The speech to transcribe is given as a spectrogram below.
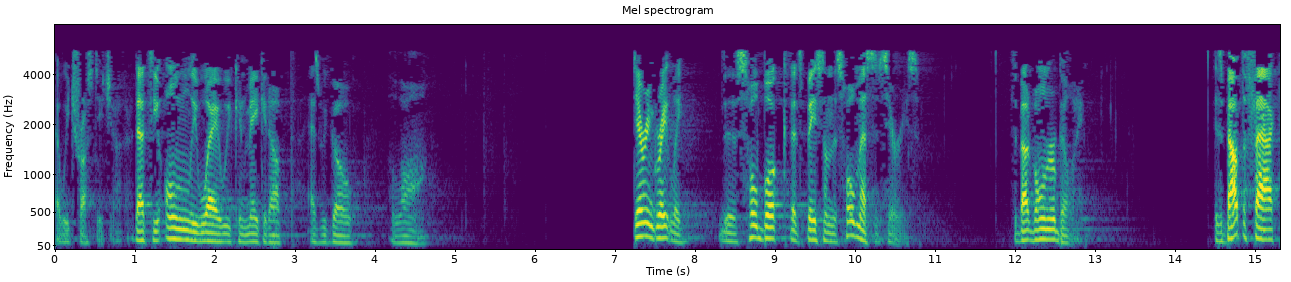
That we trust each other. That's the only way we can make it up as we go along. Daring Greatly, this whole book that's based on this whole message series, it's about vulnerability. It's about the fact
